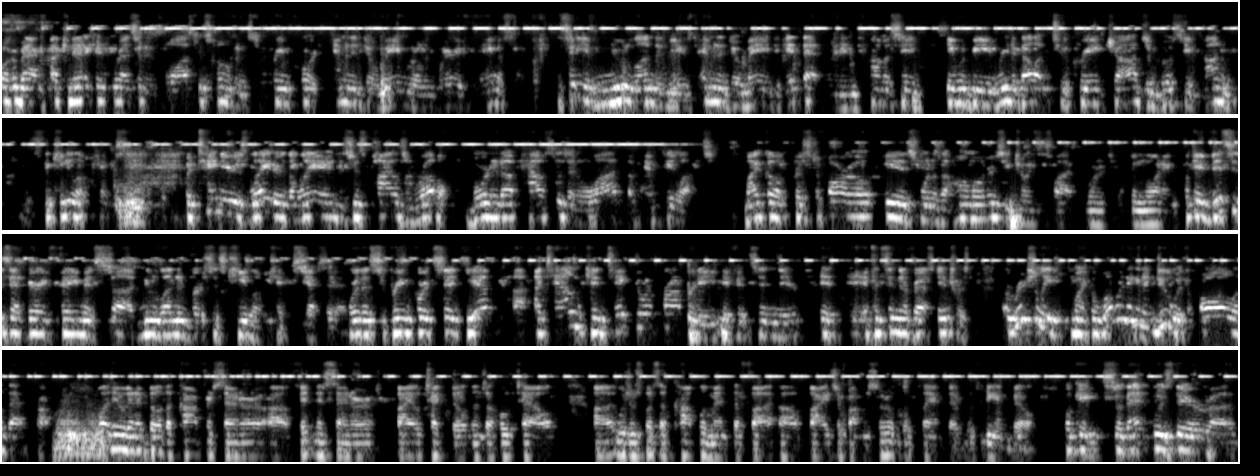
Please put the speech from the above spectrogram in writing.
Welcome back. A Connecticut resident lost his home in a Supreme Court eminent domain ruling very famously. The city of New London used eminent domain to get that land, promising it would be redeveloped to create jobs and boost the economy. It's the Kelo case. But 10 years later, the land is just piles of rubble, boarded up houses, and a lot of empty lots. Michael Cristofaro is one of the homeowners. He joins us live. Good morning. Good morning. Okay, this is that very famous uh, New London versus Kelo case Yes, it is. where the Supreme Court said, "Yep, a, a town can take your property if it's in their if, if it's in their best interest." Originally, Michael, what were they going to do with all of that property? Well, they were going to build a conference center, a fitness center, biotech buildings, a hotel, uh, which was supposed to complement the uh, Pfizer pharmaceutical plant that was being built. Okay, so that was their uh,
